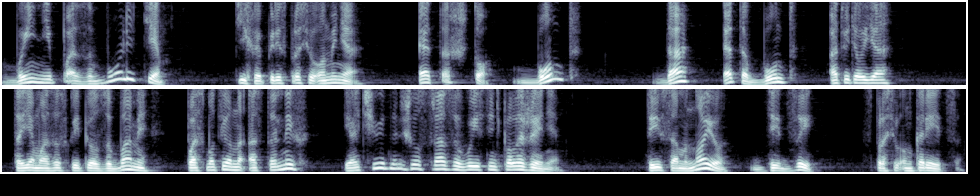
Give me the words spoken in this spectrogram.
«Вы не позволите?» – тихо переспросил он меня. «Это что, бунт?» «Да, это бунт», – ответил я. Таяма заскрипел зубами, посмотрел на остальных и, очевидно, решил сразу выяснить положение. «Ты со мною, Дзидзы?» – спросил он корейца.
